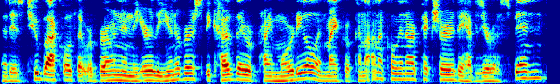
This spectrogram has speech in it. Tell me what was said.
That is two black holes that were born in the early universe because they were primordial and microcanonical in our picture. They have zero spin,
